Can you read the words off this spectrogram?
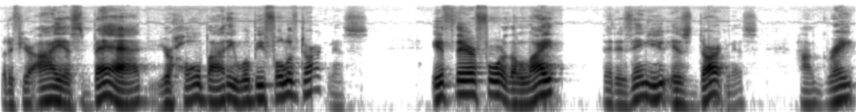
But if your eye is bad, your whole body will be full of darkness. If therefore the light that is in you is darkness, how great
